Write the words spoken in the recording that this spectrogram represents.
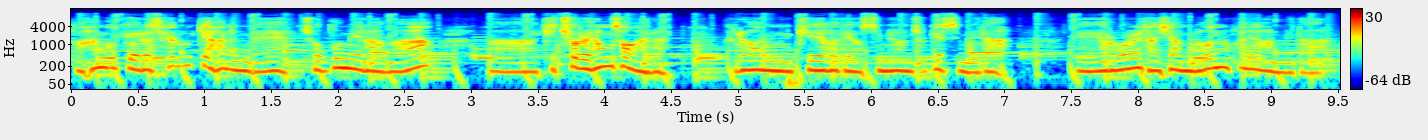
또 한국교회를 새롭게 하는데 조금이나마 아, 기초를 형성하는 그런 기회가 되었으면 좋겠습니다. 예, 여러분을 다시 한번 환영합니다.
